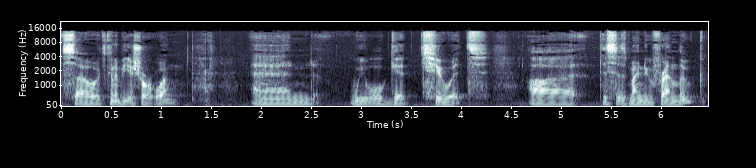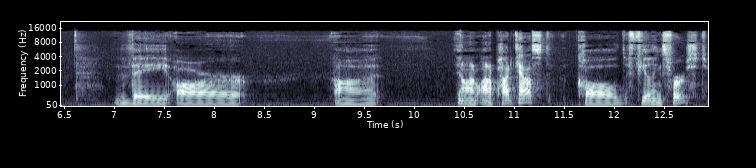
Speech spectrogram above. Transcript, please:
So it's going to be a short one. And we will get to it. Uh, this is my new friend Luke. They are uh, on, on, a podcast called Feelings First,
